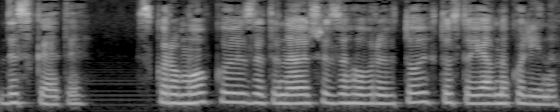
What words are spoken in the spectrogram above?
Дискети, скоромовкою затинаючи, заговорив той, хто стояв на колінах.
